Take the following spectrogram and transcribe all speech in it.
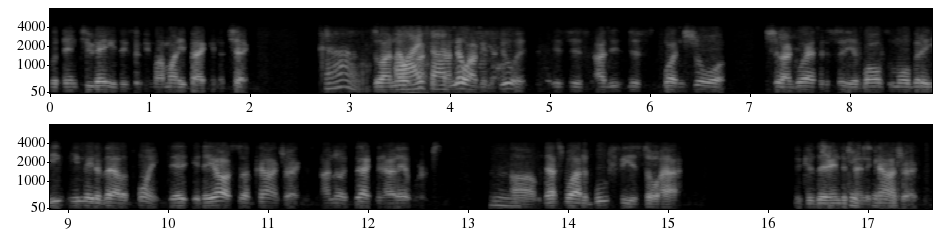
within two days. They sent me my money back in a check. Oh. So I know Oh, I I, thought I know I can do it. It's just I just, just wasn't sure should I go after the city of Baltimore. But he he made a valid point. They they are subcontractors. I know exactly how that works. Hmm. Um, that's why the boot fee is so high because they're independent Ridiculous. contractors.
